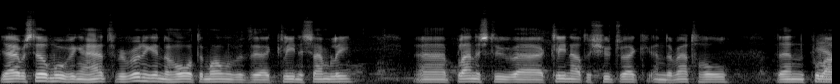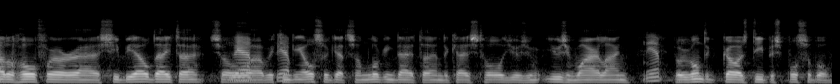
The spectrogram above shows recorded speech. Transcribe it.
Yeah, we're still moving ahead. We're running in the hole at the moment with uh, clean assembly. Uh, plan is to uh, clean out the shoe track and the rat hole, then pull Yeah. out a hole for uh, CBL data, so Yep, uh, we can yep. also get some logging data in the cased hole using using wireline. Yep. But we want to go as deep as possible.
